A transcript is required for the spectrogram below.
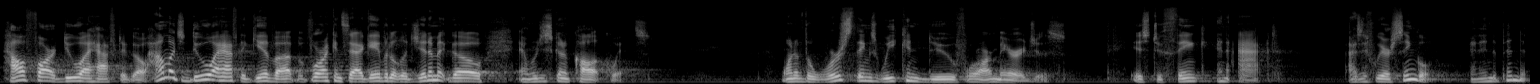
How far do I have to go? How much do I have to give up before I can say I gave it a legitimate go and we're just going to call it quits? one of the worst things we can do for our marriages is to think and act as if we are single and independent.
